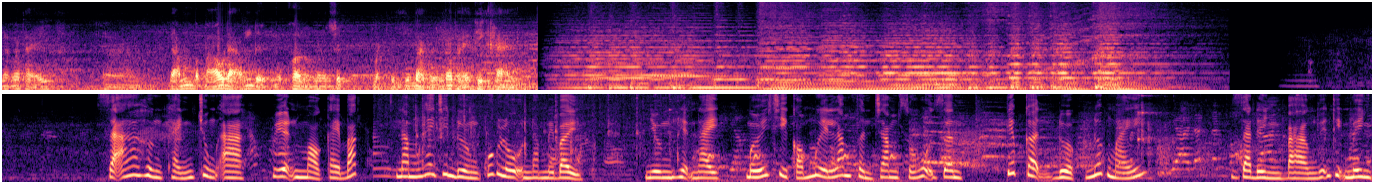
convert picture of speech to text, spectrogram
nó có thể à, đảm bảo đảm được một phần năng suất mà chúng ta cũng có thể thiệt hại. Xã Hưng Khánh Trung A, huyện Mỏ Cày Bắc nằm ngay trên đường quốc lộ 57. Nhưng hiện nay mới chỉ có 15% số hộ dân tiếp cận được nước máy. Gia đình bà Nguyễn Thị Minh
